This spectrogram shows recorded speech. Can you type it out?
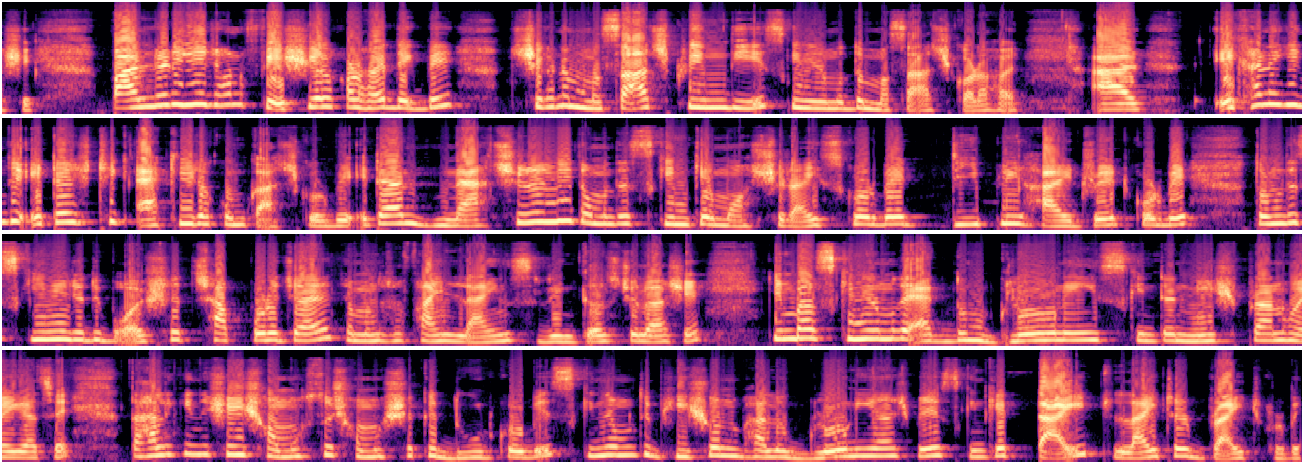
আসে। পার্লারে গিয়ে যখন ফেসিয়াল করা হয়, দেখবে সেখানে মাসাজ ক্রিম দিয়ে স্কিনের মধ্যে মাসাজ করা হয়। আর এখানে কিন্তু এটা ঠিক একই রকম কাজ করবে। এটা ন্যাচারালি তোমাদের স্কিনকে ময়শ্চারাইজ করবে ডিপলি হাইড্রেট করবে। তোমাদের স্কিনে যদি বয়সের ছাপ পড়ে যায়, যেমন ধরো ফাইন লাইন্স রিঙ্কলস চলে আসে, কিংবা স্কিনের মধ্যে একদম গ্লো নেই স্কিনটা নিষ্প্রাণ হয়ে গেছে, তাহলে কিন্তু সেই সমস্ত সমস্যাকে দূর করবে স্কিনের মধ্যে ভীষণ ভালো গ্লো নিয়ে আসবে স্কিনকে টাইট লাইট আর ব্রাইট করবে।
